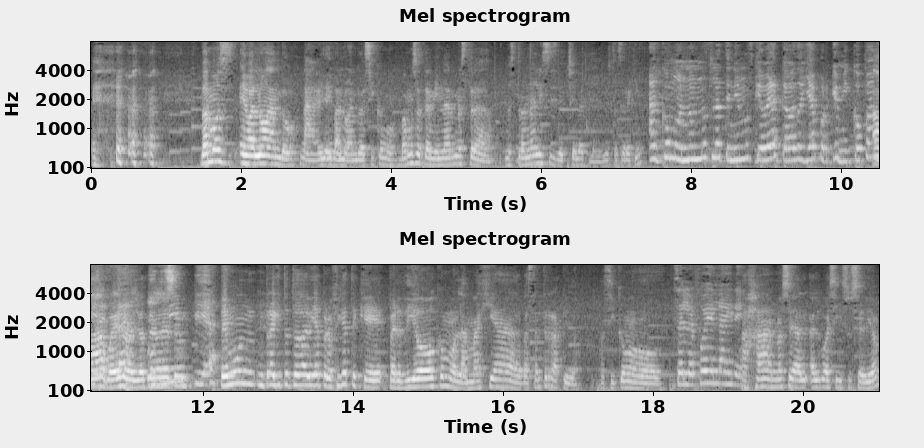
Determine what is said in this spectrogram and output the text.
vamos evaluando, nada, ya evaluando, así como vamos a terminar nuestra nuestro análisis de chela como nos gusta hacer aquí. Ah, como no nos la teníamos que haber acabado ya porque mi copa Ah, mira, bueno, está yo todavía tengo- limpia. Tengo un, un traguito todavía, pero fíjate que perdió como la magia bastante rápido, así como, Se le fue el aire. ajá, no sé, al- algo así sucedió.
